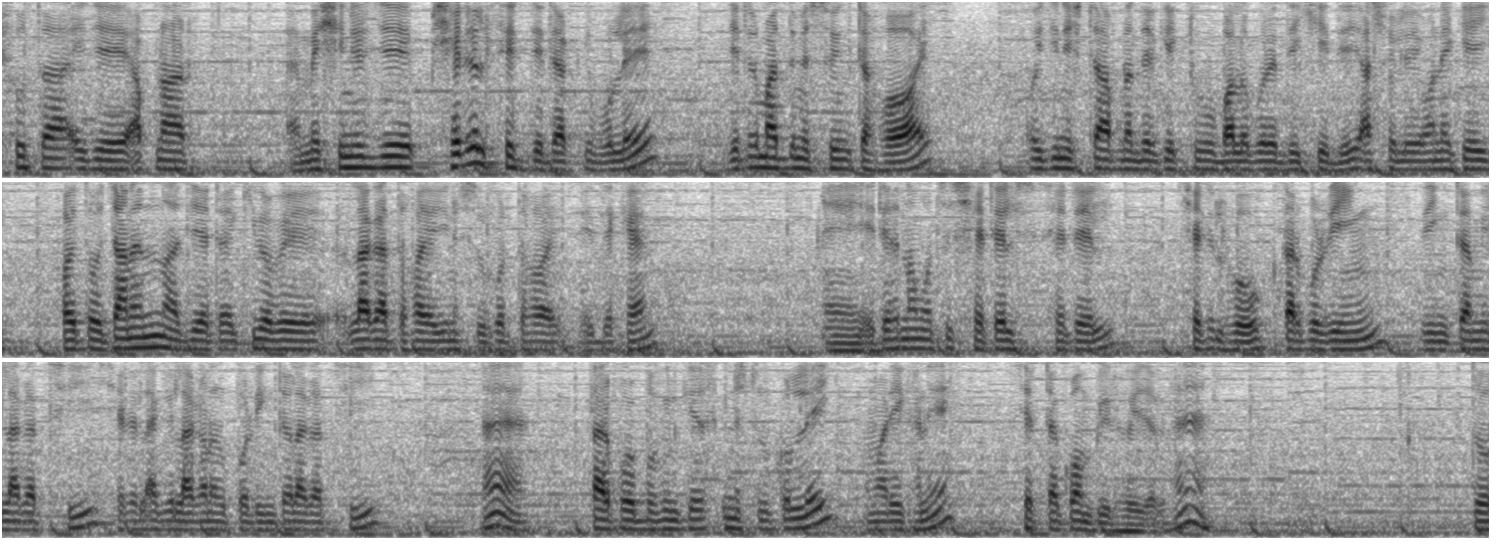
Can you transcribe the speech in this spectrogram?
সুতা, এই যে আপনার মেশিনের যে শেডেল সেট যেটাকে বলে, যেটার মাধ্যমে সুইংটা হয় ওই জিনিসটা আপনাদেরকে একটু ভালো করে দেখিয়ে দিই। আসলে অনেকেই হয়তো জানেন না যে এটা কীভাবে লাগাতে হয় ইনস্টল করতে হয়, এই দেখেন। এটার নাম হচ্ছে সেটেল সেটেল সেটেল হোক তারপর রিং রিংটা আমি লাগাচ্ছি। সেটেল আগে লাগানোর পর রিংটা লাগাচ্ছি। হ্যাঁ তারপর ববিন কেস ইনস্টল করলেই আমার এখানে সেটটা কমপ্লিট হয়ে যাবে হ্যাঁ। তো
